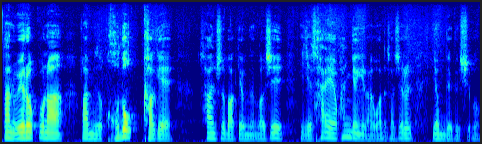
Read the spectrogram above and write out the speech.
난 외롭구나 라면서 고독하게 살 수밖에 없는 것이 이제 사회 환경이라고 하는 사실을 염두에 두시고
